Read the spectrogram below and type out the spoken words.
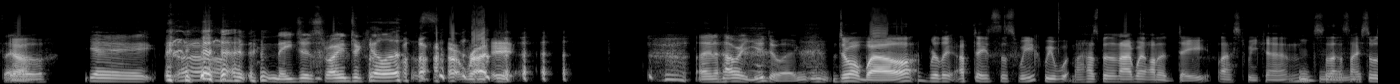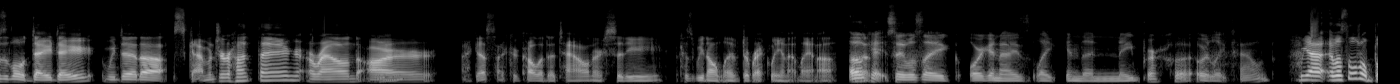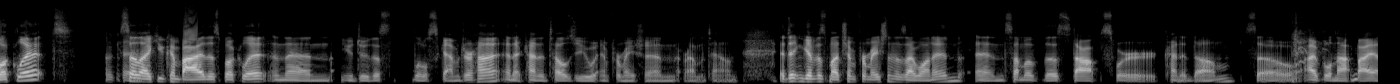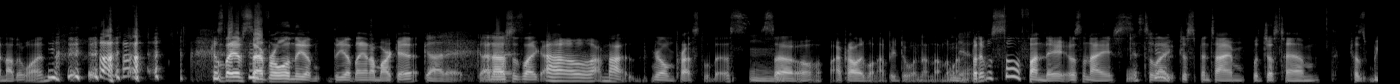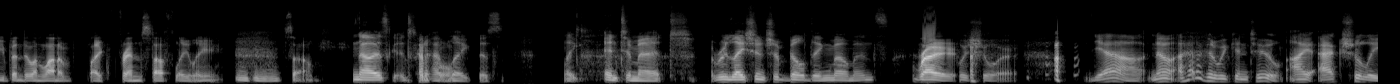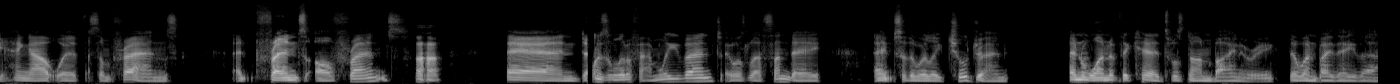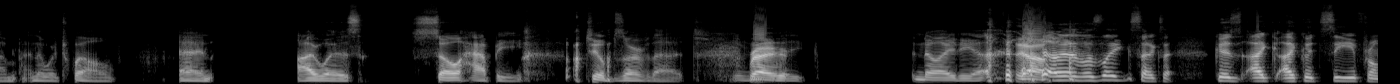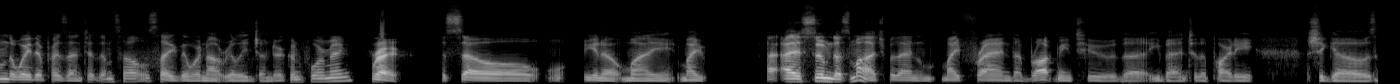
Yeah. So yay! Yeah. Nature's trying to kill us. Right. and how are you doing? Doing well. Really updates this week. We my husband and I went on a date last weekend, so that's Mhm. nice. It was a little day date. We did a scavenger hunt thing around Mm-hmm. our. I guess I could call it a town or city because we don't live directly in Atlanta. but- Okay, so it was like organized like in the neighborhood or like town. Yeah, it was a little booklet. Okay. So like you can buy this booklet and then you do this little scavenger hunt and it kind of tells you information around the town. It didn't give as much information as I wanted and some of the stops were kind of dumb. So I will not buy another one because they have several in the the Atlanta market. got it. Got and. I was just like, oh, I'm not real impressed with this. Mm. So I probably will not be doing another one. Yeah. But it was still a fun day. It was nice That's to like just spend time with just him because we've been doing a lot of like friend stuff lately. hmm So No, it's it's gonna kinda have like this, like intimate relationship building moments right. for sure. yeah. No, I had a good weekend too. I actually hang out with some friends, and friends of friends. Uh-huh. and it was a little family event. It was last Sunday, and so there were like children, and one of the kids was non-binary. They went by they them, and there were twelve, and I was so happy to observe that. Right. like, no idea. Yeah. it was like so excited. Because I, I could see from the way they presented themselves, like they were not really gender conforming Right. So you know my my I assumed as much, but then my friend that brought me to the event to the party, she goes,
